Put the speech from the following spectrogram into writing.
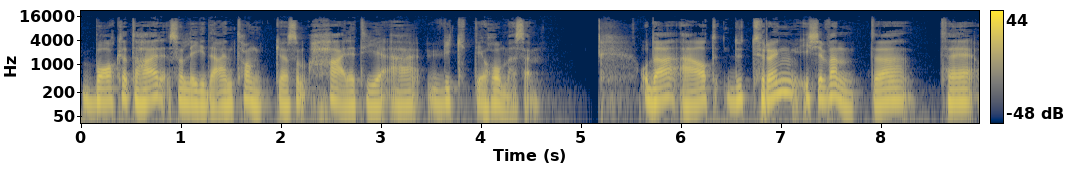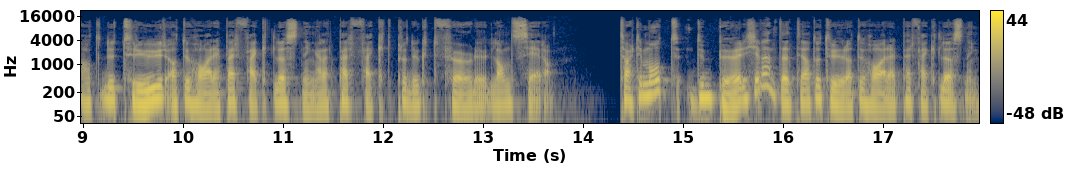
Bak dette her så ligger det en tanke som hele tida er viktig å ha med seg. Og det er at du trenger ikke vente til at du tror at du har en perfekt løsning eller et perfekt produkt før du lanserer. Tvert imot, du bør ikke vente til at du tror at du har en perfekt løsning.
